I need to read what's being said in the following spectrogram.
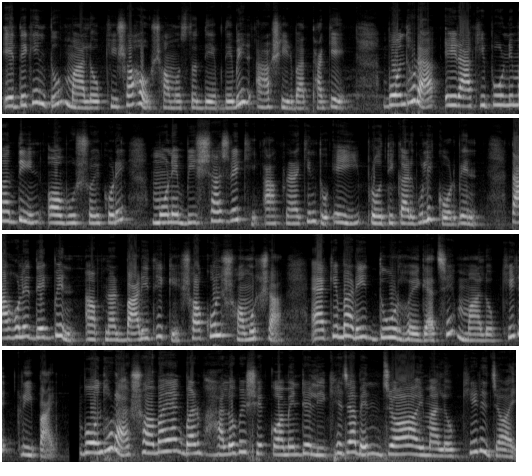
এতে কিন্তু মা লক্ষ্মী সহ সমস্ত দেবদেবীর আশীর্বাদ থাকে। বন্ধুরা, এই রাখি পূর্ণিমার দিন অবশ্যই করে মনে বিশ্বাস বিশ্বাস রেখে আপনারা কিন্তু এই প্রতিকারগুলি করবেন। তাহলে দেখবেন আপনার বাড়ি থেকে সকল সমস্যা একেবারেই দূর হয়ে গেছে মা লক্ষ্মীর কৃপায়। বন্ধুরা, সবাই একবার ভালোবেসে কমেন্টে লিখে যাবেন, জয় মা লক্ষ্মীর জয়।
